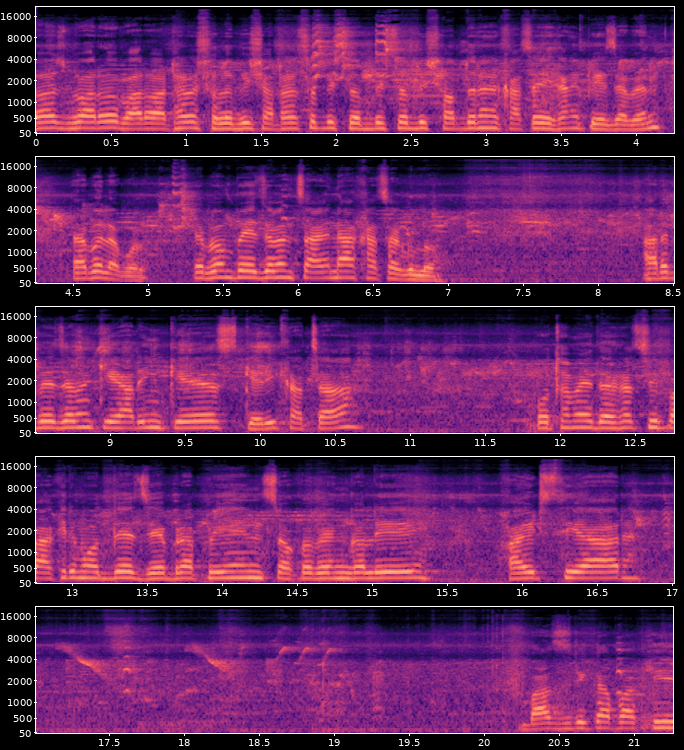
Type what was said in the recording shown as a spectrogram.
দশ বারো বারো, আঠারো, ষোলো, বিশ, আঠারো, চব্বিশ চব্বিশ চব্বিশ, সব ধরনের খাঁচা এখানে পেয়ে যাবেন অ্যাভেলেবল এবং পেয়ে যাবেন চায়না খাঁচাগুলো। আর পেয়ে যাবেন কেয়ারিং কেস কেরি খাঁচা। প্রথমেই দেখাচ্ছি পাখির মধ্যে zebra prince choco Bengali white সিয়ার বাজরিকা পাখি,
